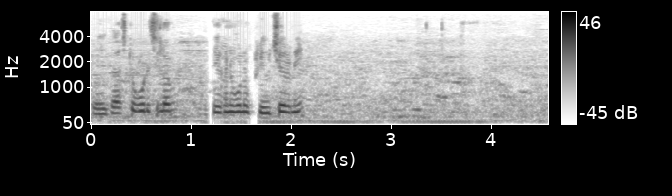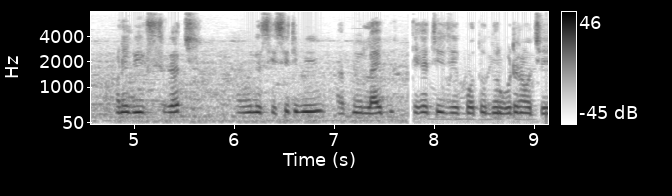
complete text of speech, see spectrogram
তো এই কাজটা করেছিলাম। এখানে কোনো ফিউচার নেই। অনেক রিস্ক কাজ। এবং সিসিটিভি, আপনি লাইভ দেখাচ্ছি যে কত দুর্ঘটনা হচ্ছে।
